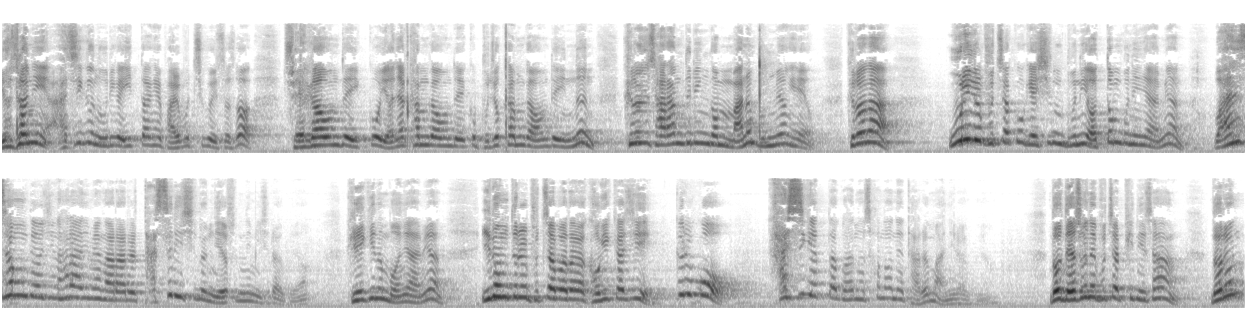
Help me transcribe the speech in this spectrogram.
여전히 아직은 우리가 이 땅에 발붙이고 있어서 죄 가운데 있고 연약함 가운데 있고 부족함 가운데 있는 그런 사람들인 것만은 분명해요. 그러나 우리를 붙잡고 계신 분이 어떤 분이냐면 완성되어진 하나님의 나라를 다스리시는 예수님이시라고요. 그 얘기는 뭐냐면 이놈들을 붙잡아다가 거기까지 끌고 가시겠다고 하는 선언의 다름 아니라고요. 너 내 손에 붙잡힌 이상 너는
